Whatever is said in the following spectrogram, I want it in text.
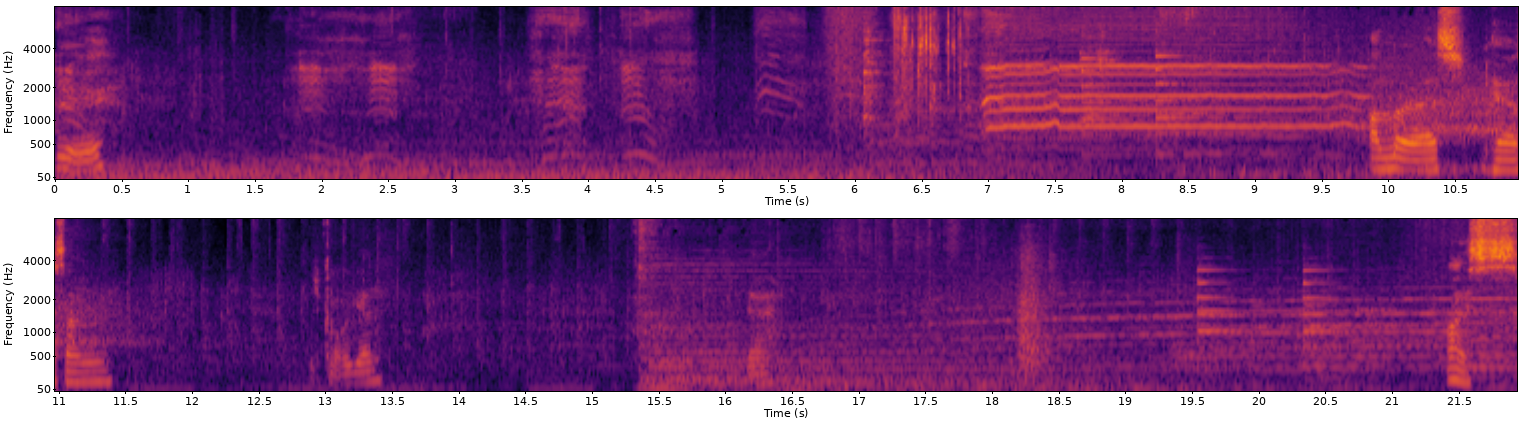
here. Unless he has some what you call again? Yeah. Nice.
